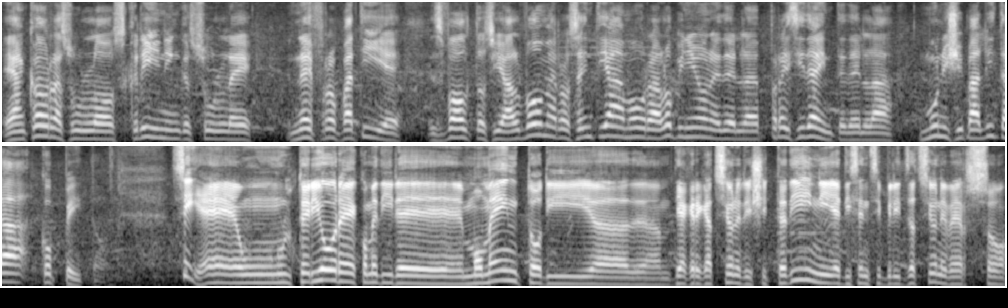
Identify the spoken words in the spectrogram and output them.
e ancora sullo screening sulle nefropatie svoltosi al Vomero sentiamo ora l'opinione del Presidente della Municipalità Coppeto. Sì, è un ulteriore dire, momento di, eh, di, aggregazione dei cittadini e di sensibilizzazione verso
